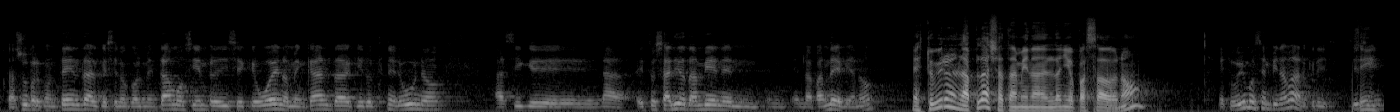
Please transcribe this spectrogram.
está súper contenta, el que se lo comentamos siempre dice que bueno, me encanta, quiero tener uno, así que nada, esto salió también en, la pandemia, ¿no? Estuvieron en la playa también el año pasado, ¿no? Estuvimos en Pinamar, Cris. Sí,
